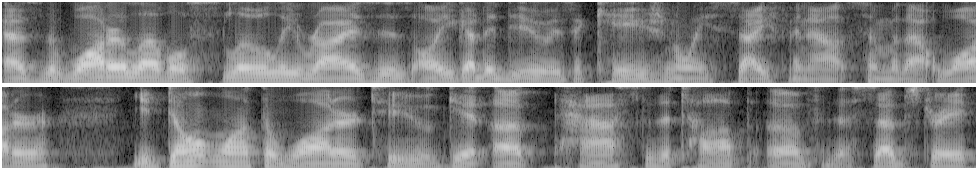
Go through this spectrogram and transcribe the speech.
as the water level slowly rises, all you got to do is occasionally siphon out some of that water. You don't want the water to get up past the top of the substrate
